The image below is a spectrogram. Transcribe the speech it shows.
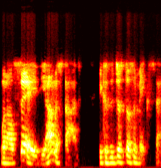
when I'll say the Amistad because it just doesn't make sense.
